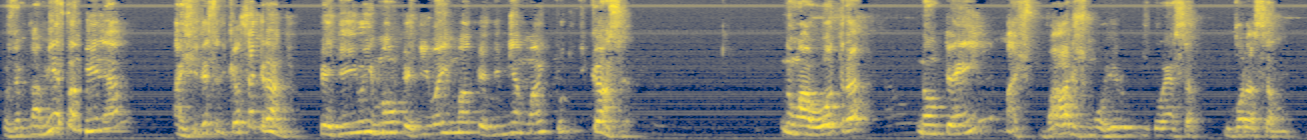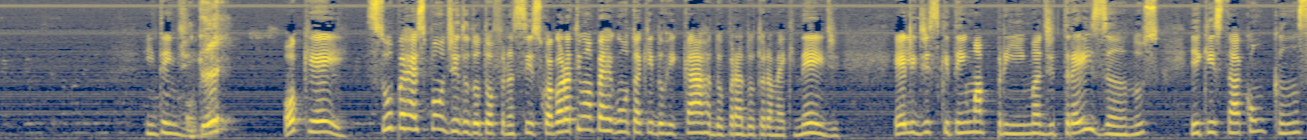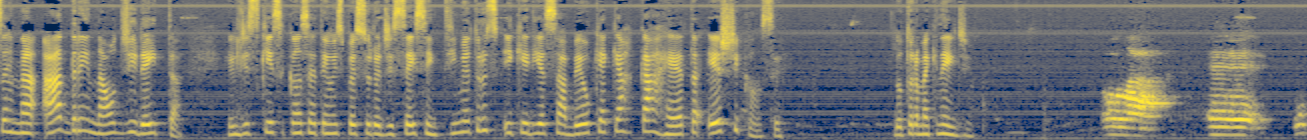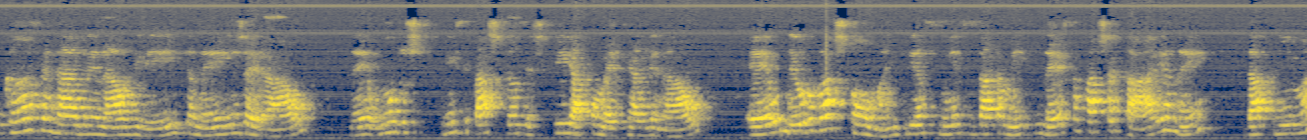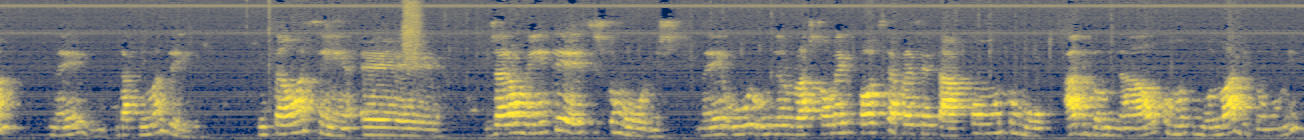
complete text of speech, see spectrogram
Por exemplo, na minha família, a incidência de câncer é grande. Perdi um irmão, perdi uma irmã, perdi minha mãe, tudo de câncer. Numa outra, não tem, mas vários morreram de doença do coração. Entendi. Ok? Ok. Super respondido, doutor Francisco. Agora tem uma pergunta aqui do Ricardo para a doutora McNeide. Ele diz que tem uma prima de 3 anos e que está com câncer na adrenal direita. Ele disse que esse câncer tem uma espessura de 6 centímetros e queria saber o que é que acarreta este câncer. Doutora McNeide. Olá. É, o câncer na adrenal direita, né, em geral, né, um dos principais cânceres que acometem a adrenal, é o neuroblastoma, em criancinhas exatamente nessa faixa etária, né, da prima, né, da prima dele. Então, assim, é, geralmente esses tumores, né, o, o neuroblastoma ele pode se apresentar como um tumor abdominal, como um tumor no abdômen,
